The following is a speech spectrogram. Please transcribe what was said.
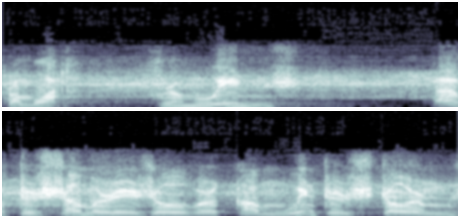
From what? From winds. After summer is over, come winter storms.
